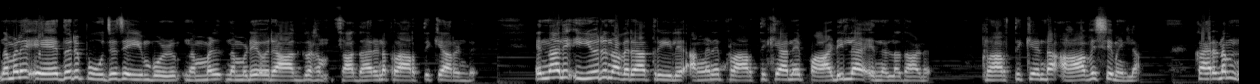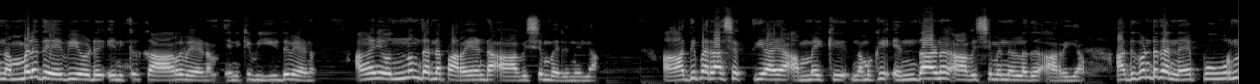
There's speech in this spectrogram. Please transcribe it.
നമ്മൾ ഏതൊരു പൂജ ചെയ്യുമ്പോഴും നമ്മൾ നമ്മുടെ ഒരാഗ്രഹം സാധാരണ പ്രാർത്ഥിക്കാറുണ്ട്. എന്നാൽ ഈ ഒരു നവരാത്രിയിൽ അങ്ങനെ പ്രാർത്ഥിക്കാനേ പാടില്ല എന്നുള്ളതാണ്. പ്രാർത്ഥിക്കേണ്ട ആവശ്യമില്ല. കാരണം നമ്മൾ ദേവിയോട് എനിക്ക് കാറ് വേണം എനിക്ക് വീട് വേണം അങ്ങനെ ഒന്നും തന്നെ പറയേണ്ട ആവശ്യം വരുന്നില്ല. ആദിപരാശക്തിയായ അമ്മയ്ക്ക് നമുക്ക് എന്താണ് ആവശ്യമെന്നുള്ളത് അറിയാം. അതുകൊണ്ട് തന്നെ പൂർണ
